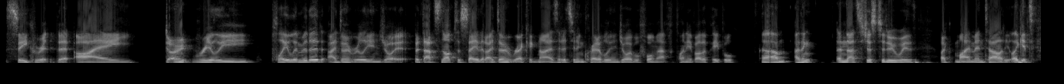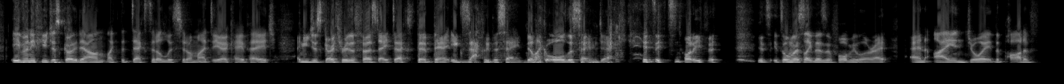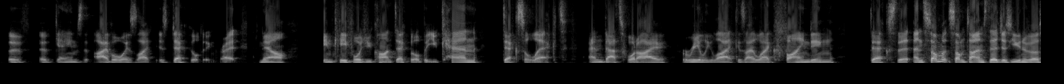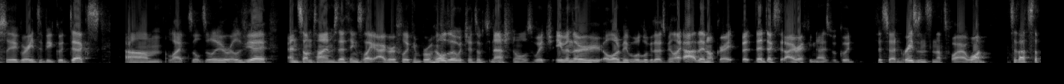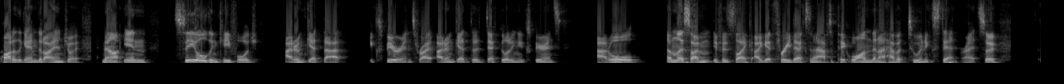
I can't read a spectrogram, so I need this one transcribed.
secret that I don't really play limited, I don't really enjoy it. But that's not to say that I don't recognize that it's an incredibly enjoyable format for plenty of other people. Um, I think, and that's just to do with like my mentality. Like it's even if you just go down like the decks that are listed on my DOK page, and you just go through the first eight decks, they're they're exactly the same. They're like all the same deck. it's it's not even. It's it's almost like there's a formula, right? And I enjoy the part of, of, of games that I've always liked is deck building, right? Now, in Keyforge you can't deck build, but you can deck select, and that's what I really like. Is I like finding decks that, and some sometimes they're just universally agreed to be good decks, um, like Zilzillia or Olivier, and sometimes they're things like Agroflick and Broomhilda, which I took to nationals. Which even though a lot of people would look at those and be like, ah, they're not great, but they're decks that I recognize were good for certain reasons, and that's why I won. So that's the part of the game that I enjoy. Now in Sealed and Keyforge, I don't get that experience, right? I don't get the deck building experience at all unless I'm if it's like I get three decks and I have to pick one, then I have it to an extent, right? So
